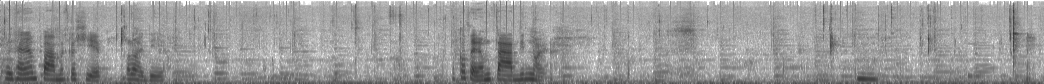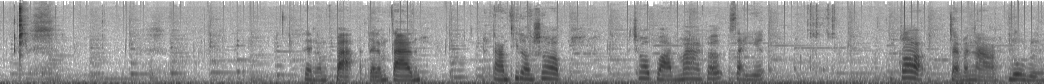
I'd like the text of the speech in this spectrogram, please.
ไม่ใช้น้ำปลามันกระเชียบอร่อยดี แล้วก็ใส่น้ำตาลนิดหน่อย ใส่น้ำปลาใส่น้ำตาล ตามที่เราชอบชอบหวานมากก็ใส่เยอะ ก็ใส่มะนาวลูกหนึง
